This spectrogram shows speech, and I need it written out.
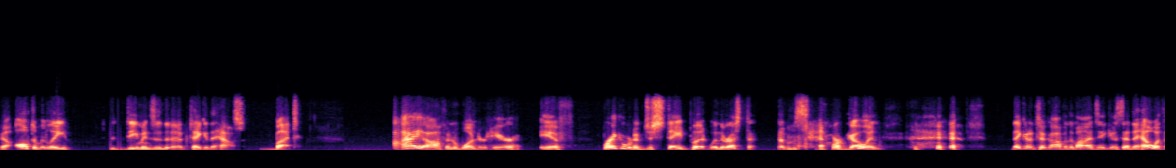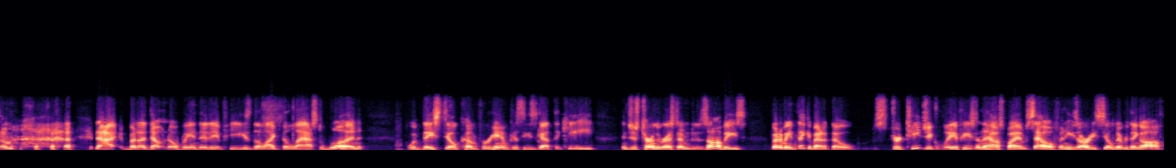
Now, ultimately, the demons ended up taking the house, but I often wonder here if Brayker would have just stayed put when the rest of them said we're going. they could have took off in the mines. And he could have said the hell with them. now, I, but I don't know, being that if he's the like the last one, would they still come for him because he's got the key and just turn the rest of them to zombies? But I mean, think about it though. Strategically, if he's in the house by himself and he's already sealed everything off,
